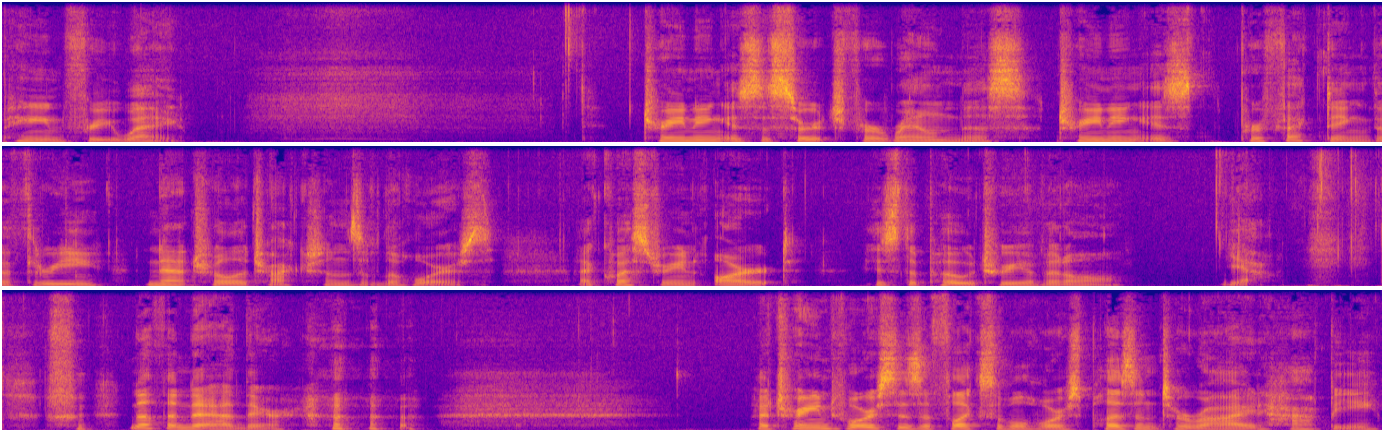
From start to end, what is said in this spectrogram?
pain free way. Training is the search for roundness. Training is perfecting the three natural attractions of the horse. Equestrian art is the poetry of it all. Yeah, nothing to add there. a trained horse is a flexible horse, pleasant to ride, happy,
